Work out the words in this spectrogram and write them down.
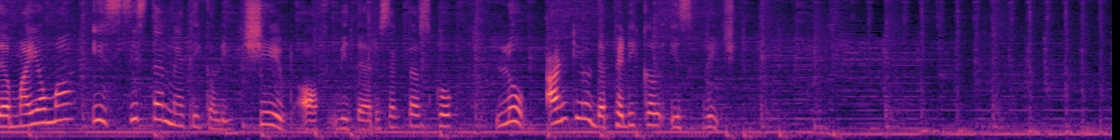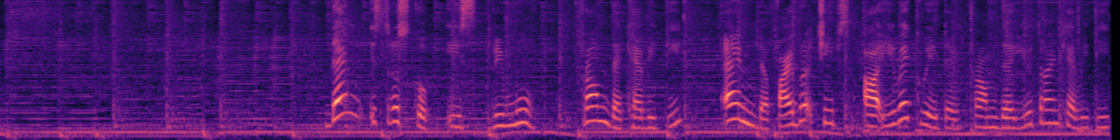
The myoma is systematically shaved off with the resectoscope loop until the pedicle is reached. Then hysteroscope is removed from the cavity and the fibroid chips are evacuated from the uterine cavity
